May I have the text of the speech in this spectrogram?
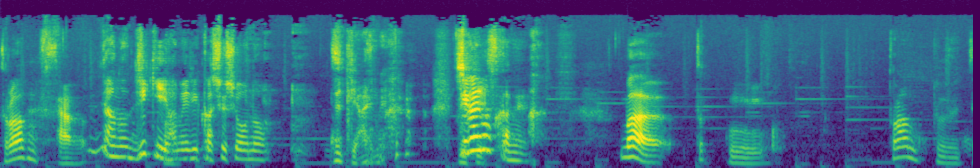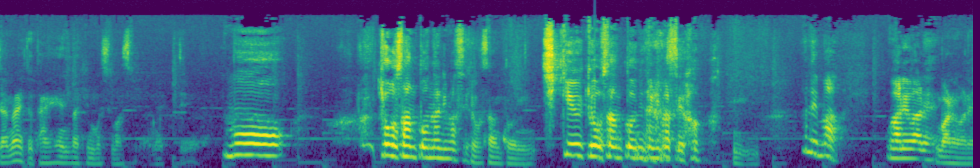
トランプさん、んあの次期アメリカ首相の。時期ありめ。違いますかね？まあ、とうん、トランプじゃないと大変な気もしますよねっていう。もう共産党になりますよ共産党に。地球共産党になりますようん、でまあ我々我々。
